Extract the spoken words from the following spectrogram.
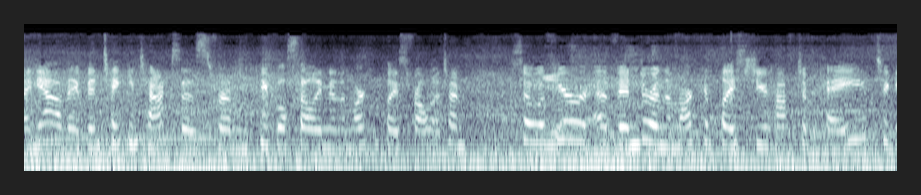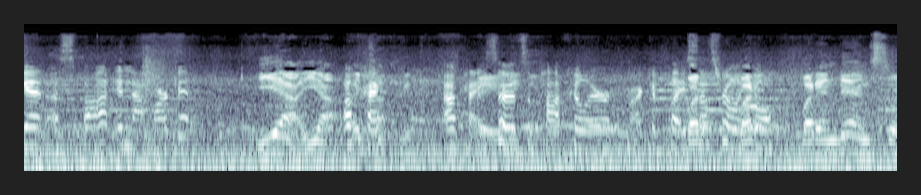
and yeah, they've been taking taxes from people selling in the marketplace for all the time. So if Yeah. you're a vendor in the marketplace, do you have to pay to get a spot in that market? Yeah, yeah. Okay. exactly. Okay. So it's a popular marketplace. but, That's really but, cool. But and then so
